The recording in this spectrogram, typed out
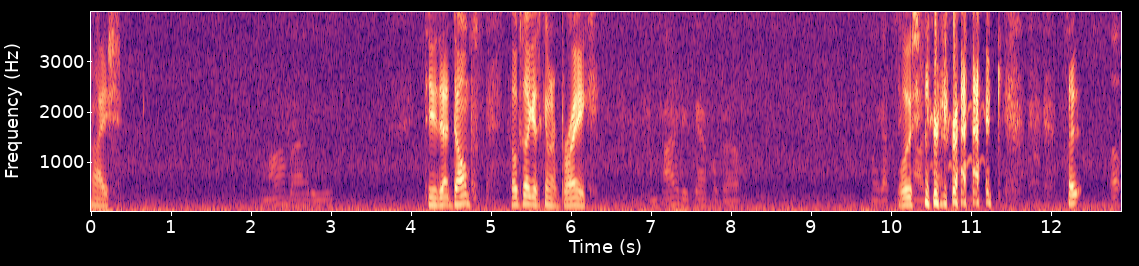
Nice. Come on, buddy. Dude, that don't looks like it's gonna break. I'm trying to be careful, bro. Only got six Loosen your left. drag. No, oh,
